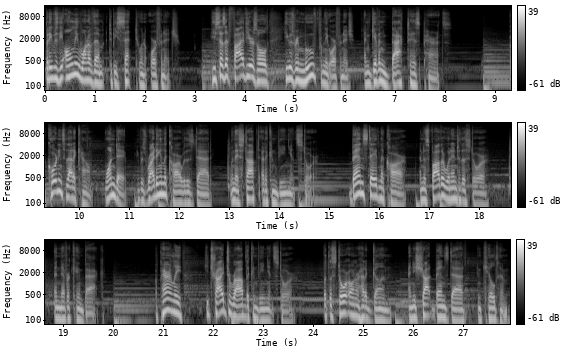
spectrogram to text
but he was the only one of them to be sent to an orphanage. He says at five years old, he was removed from the orphanage and given back to his parents. According to that account, one day he was riding in the car with his dad when they stopped at a convenience store. Ben stayed in the car, and his father went into the store and never came back. Apparently, he tried to rob the convenience store, but the store owner had a gun and he shot Ben's dad and killed him.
